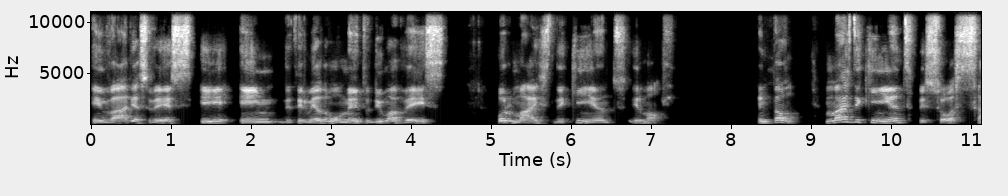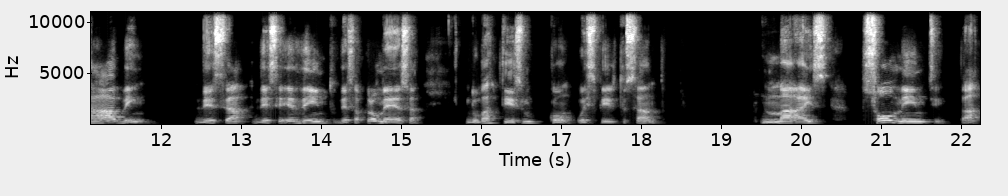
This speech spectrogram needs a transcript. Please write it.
em várias vezes e em determinado momento, de uma vez, por mais de 500 irmãos. Então, mais de 500 pessoas sabem dessa, desse evento, dessa promessa do batismo com o Espírito Santo. Mas somente tá,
